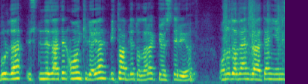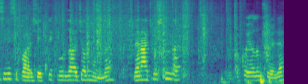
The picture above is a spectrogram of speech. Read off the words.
Burada üstünde zaten 10 kiloya bir tablet olarak gösteriyor. Onu da ben zaten yenisini sipariş ettik. Burada açalım onu da. Ben açmıştım da. Koyalım şöyle.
